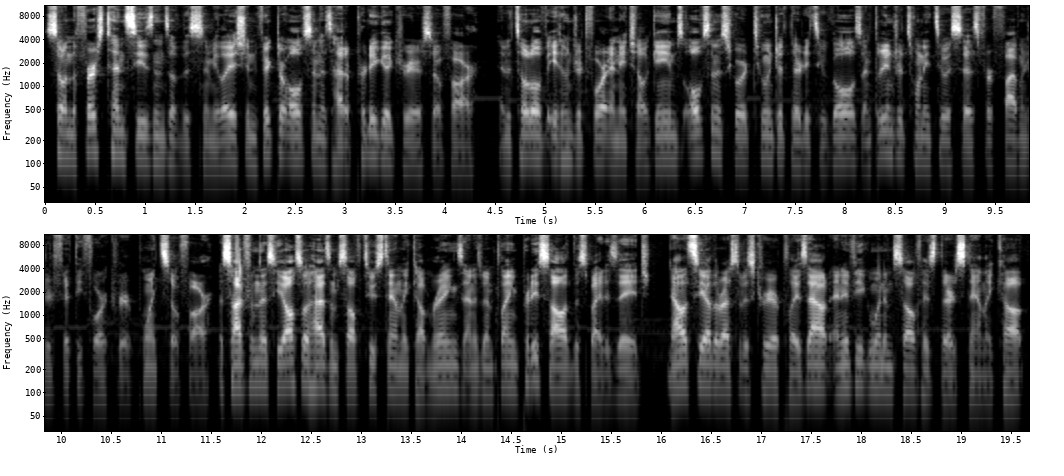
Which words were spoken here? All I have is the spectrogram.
So in the first 10 seasons of this simulation, Victor Olofsson has had a pretty good career so far. In a total of 804 NHL games, Olofsson has scored 232 goals and 322 assists for 554 career points so far. Aside from this, he also has himself two Stanley Cup rings and has been playing pretty solid despite his age. Now let's see how the rest of his career plays out and if he can win himself his third Stanley Cup.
